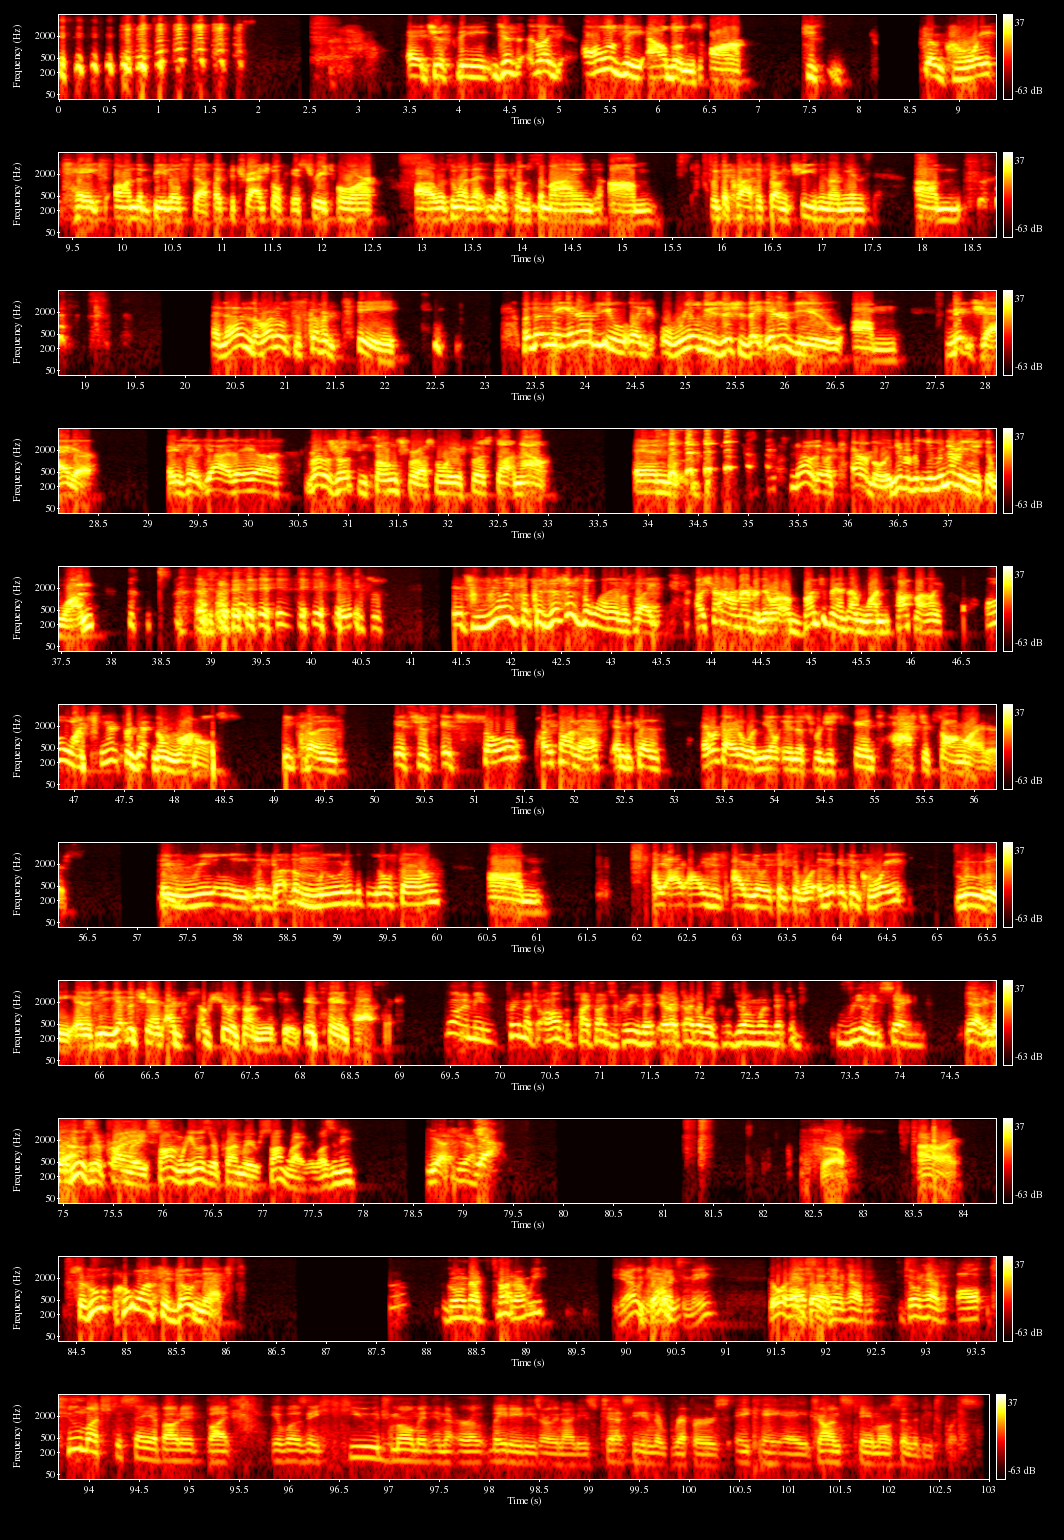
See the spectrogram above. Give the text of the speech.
it just the just like all of the albums are just great takes on the Beatles stuff, like the Tragical History tour uh, was the one that that comes to mind um, with the classic song "Cheese and Onions." Um, and then the Rutles discovered tea. But then they interview like real musicians. They interview um, Mick Jagger, and he's like, "Yeah, they uh, Rutles wrote some songs for us when we were first starting out." And no, they were terrible. We never, we never used it one. it's, just, it's really because this was the one. It was like I was trying to remember. There were a bunch of bands I wanted to talk about. Like, oh, I can't forget the Rutles because it's just it's so Python esque, and because Eric Idle and Neil Innes were just fantastic songwriters. They really they got the mood of the Beatles down. Um, I, I, I just I really think the word it's a great movie, and if you get the chance, I, I'm sure it's on YouTube. It's fantastic. Well, I mean, pretty much all the Pythons agree that Eric Idle was the only one that could really sing. Yeah, he, well, he was their primary song. He was their primary songwriter, wasn't he? Yes. Yeah. Yeah. So, all right. So who who wants to go next? Going back to Todd, aren't we? Yeah, we can Okay. go back to me. Go ahead. also Todd. don't have don't have all too much to say about it, but it was a huge moment in the early, late '80s, early '90s. Jesse and the Rippers, aka John Stamos and the Beach Boys.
